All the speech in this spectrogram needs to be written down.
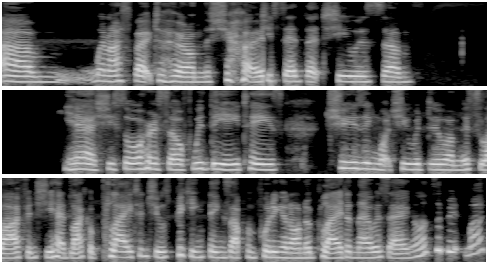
um, when I spoke to her on the show, she said that she was, um, yeah, she saw herself with the ETs choosing what she would do on this life and she had like a plate and she was picking things up and putting it on a plate and they were saying oh it's a bit much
